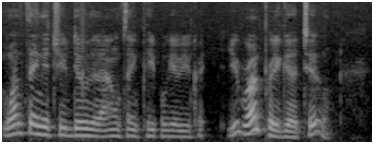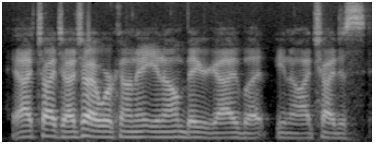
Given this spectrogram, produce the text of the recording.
one thing that you do that I don't think people give you credit, you run pretty good too. Yeah, I try to. I try to work on it. You know, I'm a bigger guy, but you know, I try just,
